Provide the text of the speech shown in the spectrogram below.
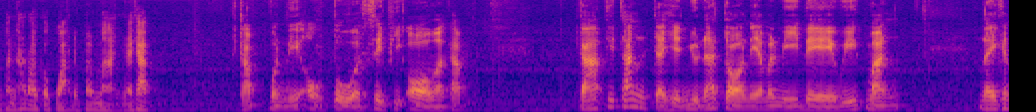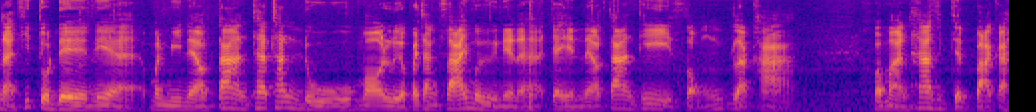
31,500 กว่าๆโดยประมาณนะครับครับวันนี้เอาตัว CPO มาครับกราฟที่ท่านจะเห็นอยู่หน้าจอเนี่ยมันมีเดย์วีคมัน ในขณะที่ตัวเดย์เนี่ยมันมีแนวต้านถ้าท่านดูมอเหลือไปทางซ้ายมือเนี่ยนะฮะจะเห็นแนวต้านที่ 2 ราคา ประมาณ 57 บาทกับ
